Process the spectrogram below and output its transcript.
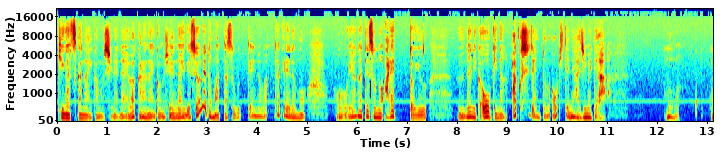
気がつかないかもしれないわからないかもしれないですよね止まったすぐっていうのは。だけれどもやがてそのあれという何か大きなアクシデントが起きてね初めてあもう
